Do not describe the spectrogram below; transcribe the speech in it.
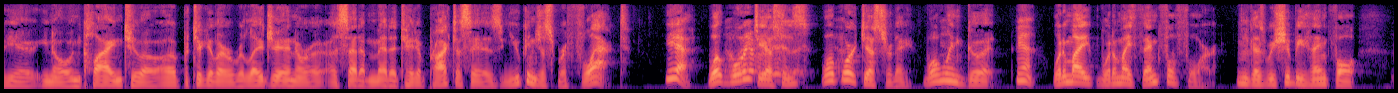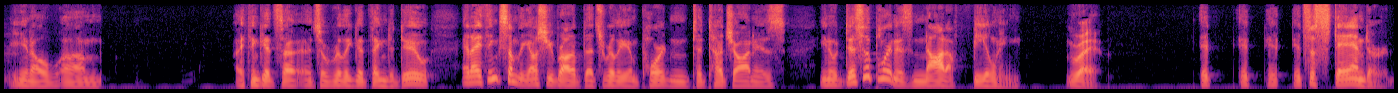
you, you know inclined to a, a particular religion or a, a set of meditative practices, you can just reflect. Yeah. What worked yesterday? is. What worked yesterday? What went good? Yeah. What am I What am I thankful for? Because we should be thankful. You know, um, I think it's a it's a really good thing to do. And I think something else you brought up that's really important to touch on is you know discipline is not a feeling. Right. It it, it it's a standard.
